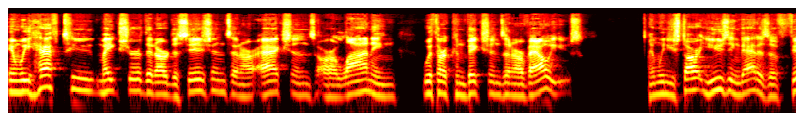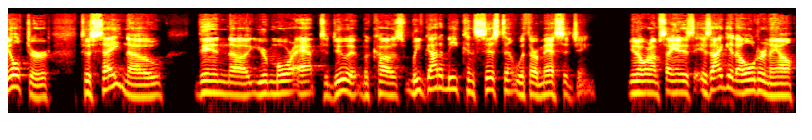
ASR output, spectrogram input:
And we have to make sure that our decisions and our actions are aligning with our convictions and our values. And when you start using that as a filter to say no, then uh, you're more apt to do it because we've got to be consistent with our messaging. You know what I'm saying? Is as I get older now,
